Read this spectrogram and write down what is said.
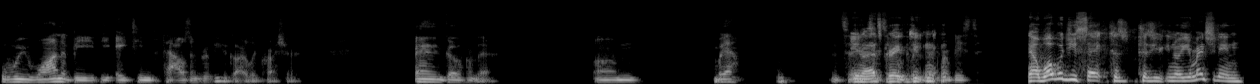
We want to be the 18,000 review garlic crusher and go from there. Um, but yeah, it's a, you know, that's great. beast. Now, what would you say? Because, because you, you know, you're mentioning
